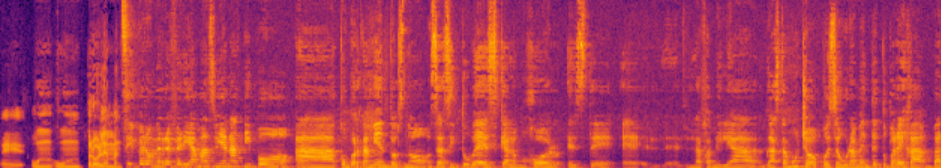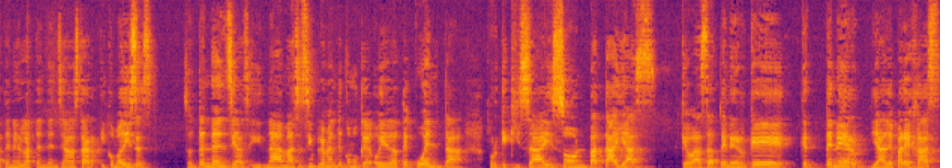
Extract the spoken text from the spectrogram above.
eh, un, problema. Sí, pero me refería más bien a tipo a comportamientos, ¿no? O sea, si tú ves que a lo mejor este, eh, la familia gasta mucho, pues seguramente tu pareja va a tener la tendencia a gastar. Y como dices, son tendencias y nada más es simplemente como que, oye, date cuenta, porque quizá ahí son batallas que vas a tener que, que tener ya de parejas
